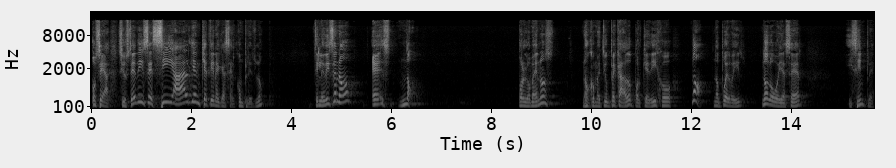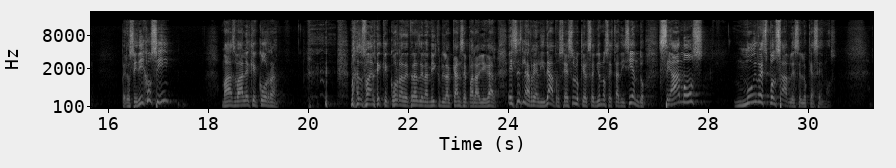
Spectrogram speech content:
O sea, si usted dice sí a alguien, ¿qué tiene que hacer? Cumplirlo. Si le dice no, es no. Por lo menos no cometió un pecado porque dijo, no, no puedo ir, no lo voy a hacer. Y simple. Pero si dijo sí, más vale que corra. más vale que corra detrás de la micro y la alcance para llegar. Esa es la realidad. O sea, eso es lo que el Señor nos está diciendo. Seamos muy responsables en lo que hacemos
